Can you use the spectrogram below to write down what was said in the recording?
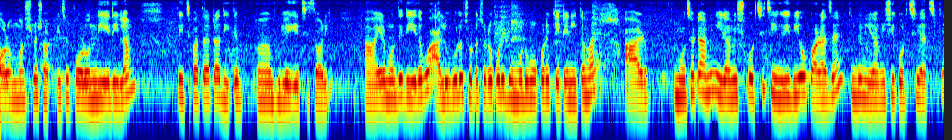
গরম মশলা সব কিছু ফোড়ন দিয়ে দিলাম। তেজপাতাটা দিতে ভুলে গেছি সরি এর মধ্যে দিয়ে দেবো আলুগুলো ছোট ছোট করে ডুমো ডুমো করে কেটে নিতে হয়। আর মোচাটা আমি নিরামিষ করছি, চিংড়ি দিয়েও করা যায়, কিন্তু নিরামিষই করছি আজকে।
